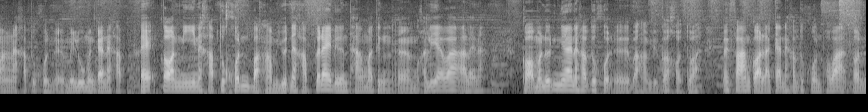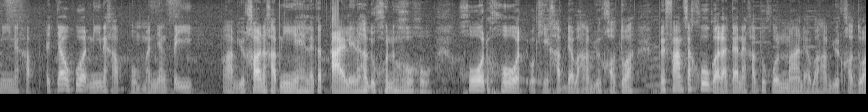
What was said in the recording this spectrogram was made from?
มั้งนะครับทุกคนเออไม่รู้เหมือนกันนะครับและตอนนี้นะครับทุกคนบาฮัมยุทธนะครับก็ได้เดินทางมาถึงเออเขาเรียกว่าอะไรนะเกาะมนุษย์เงือนะครับทุกคนเออบาฮัมยุทธก็ขอตัวไปฟาร์มก่อนแล้วกันนะครับทุกคนเพราะว่าตอนนี้นะครับไอ้เจ้าพวกนี้นะครับผมมันยังตี บาฮัมยุทธเข้านะครับนี่ไงแล้วก็ตายเลยนะครับทุกคนโอ้โหโคตรโคตรโอเคครับเดี๋ยวบาฮัมยุทธขอตัวไปฟาร์มสักครู่ก่อนแล้วกันนะครับทุกคนมาเดี๋ยวบาหามยุทธขอตัว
